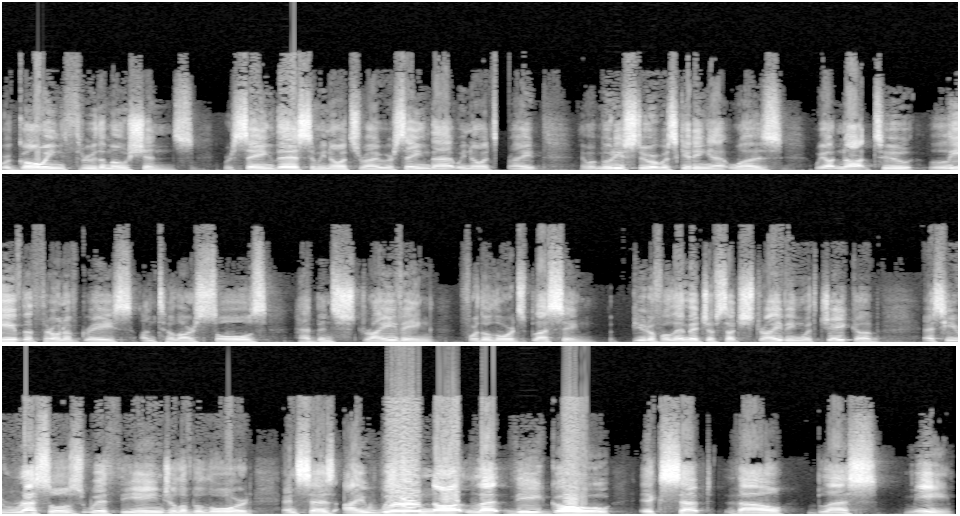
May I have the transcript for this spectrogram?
we're going through the motions. We're saying this, and we know it's right. We're saying that, we know it's right. And what Moody Stuart was getting at was we ought not to leave the throne of grace until our souls have been striving for the Lord's blessing. The beautiful image of such striving with Jacob as he wrestles with the angel of the Lord and says, I will not let thee go except thou bless me.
